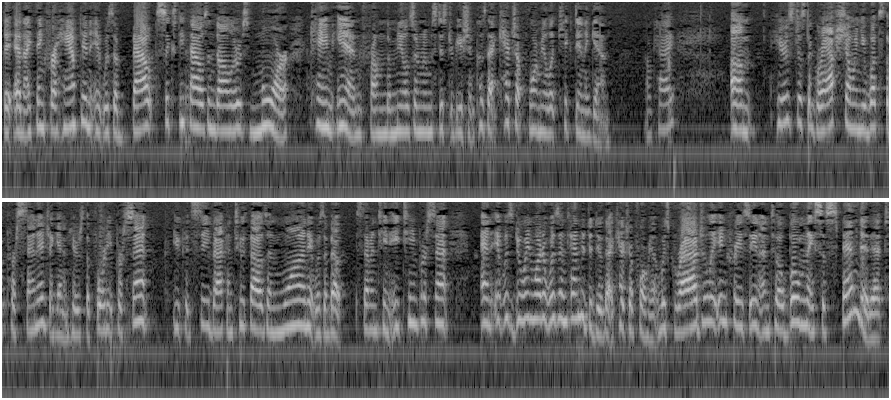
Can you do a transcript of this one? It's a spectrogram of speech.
The- And I think for Hampton, it was about $60,000 more came in from the Meals and Rooms distribution because that catch-up formula kicked in again. Okay? Um, Here's just a graph showing you what's the percentage. Again, here's the 40%. You could see back in 2001, it was about 17, 18%. And it was doing what it was intended to do, that catch-up formula. It was gradually increasing until, boom, they suspended it.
